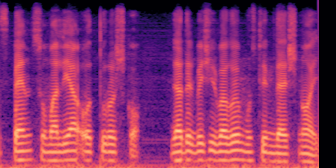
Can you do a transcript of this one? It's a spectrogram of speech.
স্পেন, সোমালিয়া ও তুরস্ক, যাদের বেশিরভাগই মুসলিম দেশ নয়।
